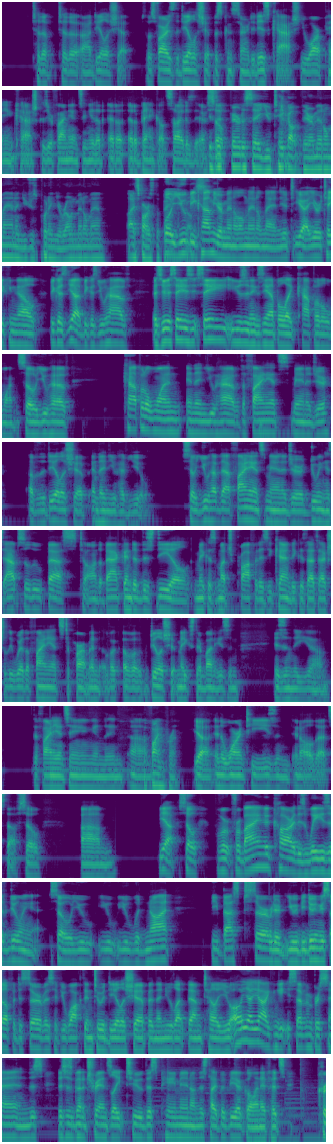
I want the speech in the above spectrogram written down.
to the to the uh, dealership. So as far as the dealership is concerned, it is cash. You are paying cash because you're financing it at, at a at a bank outside of there. Is so it fair to say you take out their middleman and you just put in your own middleman? As far as the well you goes? become your middle middleman you're, yeah you're taking out because yeah because you have as you say say use an example like capital one so you have capital one and then you have the finance manager of the dealership and then you have you so you have that finance manager doing his absolute best to on the back end of this deal make as much profit as he can because that's actually where the finance department of a, of a dealership makes their money is in is in the um, the financing and then um, the fine print. yeah and the warranties and, and all of that stuff so um yeah so for for buying a car there's ways of doing it so you you you would not be best served or you would be doing yourself a disservice if you walked into a dealership and then you let them tell you oh yeah yeah i can get you 7% and this this is going to translate to this payment on this type of vehicle and if it's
